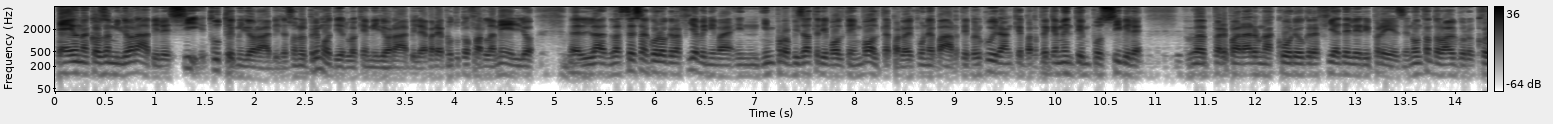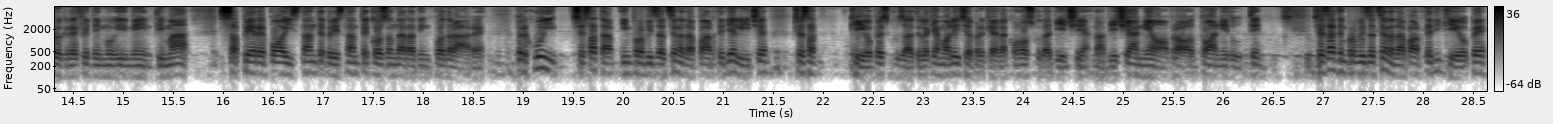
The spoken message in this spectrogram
È una cosa migliorabile? Sì, tutto è migliorabile, sono il primo a dirlo che è migliorabile, avrei potuto farla meglio. Eh, la, la stessa coreografia veniva in, improvvisata di volta in volta per alcune parti, per cui era anche praticamente impossibile eh, preparare una coreografia delle riprese, non tanto la coreografia dei movimenti, ma sapere poi istante per istante esattamente cosa andare ad inquadrare. Per cui c'è stata improvvisazione da parte di Alice, c'è stata Cheope, scusate, la chiamo Alice perché la conosco da dieci anni, no, dieci anni ho, però otto anni tutti. C'è stata improvvisazione da parte di Cheope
